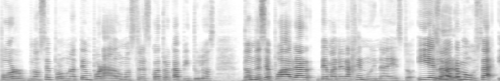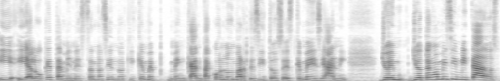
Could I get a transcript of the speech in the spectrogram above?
por, no sé, por una temporada, unos tres, cuatro capítulos, donde se pueda hablar de manera genuina de esto. Y eso es lo que me gusta y, y algo que también están haciendo aquí que me, me encanta con los martesitos es que me decía Ani, yo, yo tengo mis invitados,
